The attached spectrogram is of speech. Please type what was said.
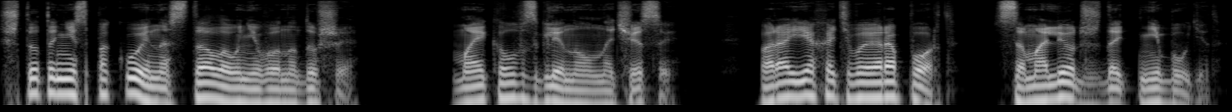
Что-то неспокойно стало у него на душе. Майкл взглянул на часы. Пора ехать в аэропорт, самолет ждать не будет.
